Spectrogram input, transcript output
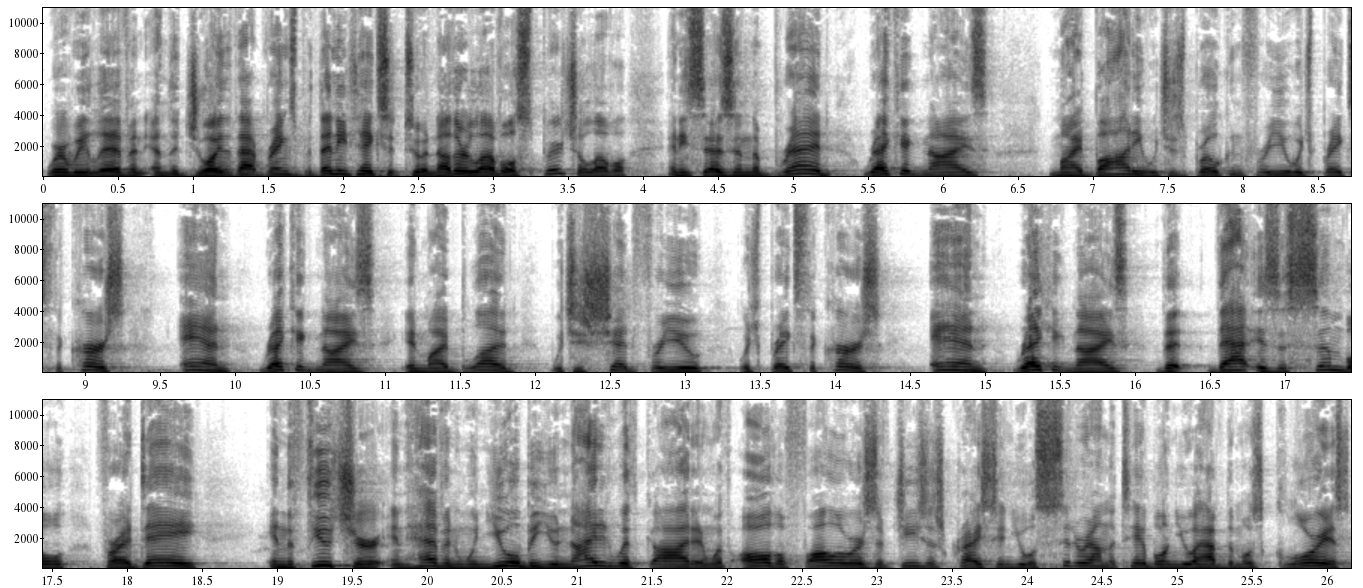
where we live and, and the joy that that brings. But then he takes it to another level, spiritual level, and he says, in the bread, recognize my body, which is broken for you, which breaks the curse, and recognize in my blood which is shed for you, which breaks the curse, and recognize that that is a symbol for a day in the future in heaven when you will be united with God and with all the followers of Jesus Christ, and you will sit around the table and you will have the most glorious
